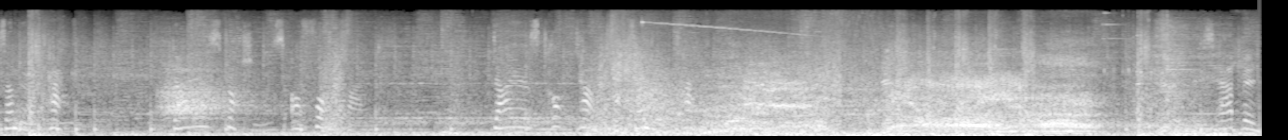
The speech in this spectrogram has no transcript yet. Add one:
is under attack. Dire's structures are fortified. Dire's top tower is under attack. What's happened?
